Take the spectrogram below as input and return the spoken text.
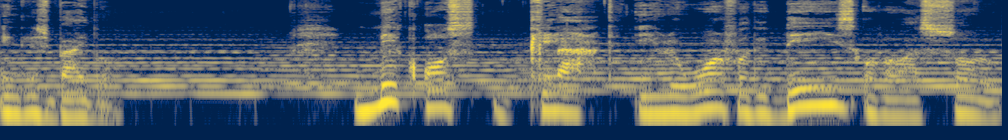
English Bible. Make us glad in reward for the days of our sorrow.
